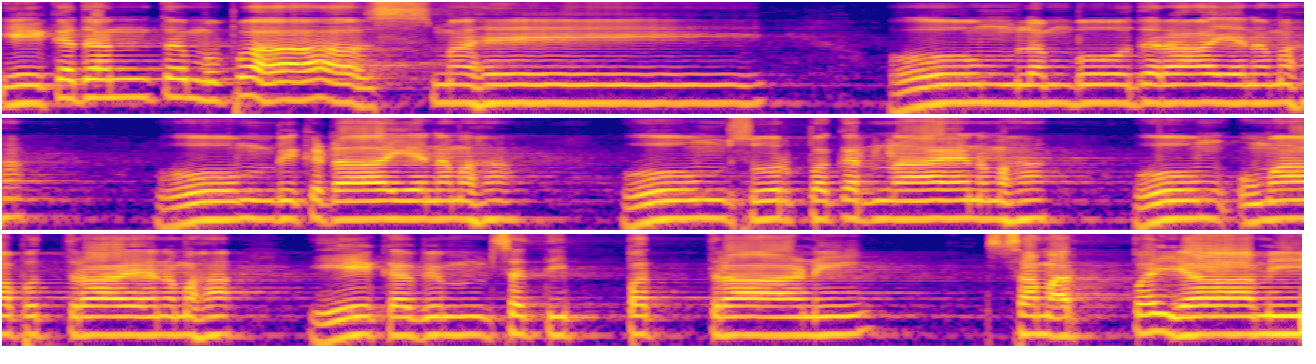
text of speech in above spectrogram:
ఏకదంతముపాస్మహే. ఓం లంబోదరాయ నమ ఓం వికటాయ నమ ఓం శూర్పకర్ణాయ నమ ఓం ఉమాపుత్రాయ నమ. ఏకవింశతి పత్రాణి సమర్పయామి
